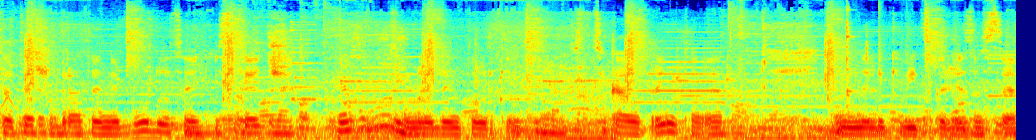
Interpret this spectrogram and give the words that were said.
це те, що брати не буду, це якийсь скетч in Turkey. Цікавий принт, але не ліквід, скоріше за все.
